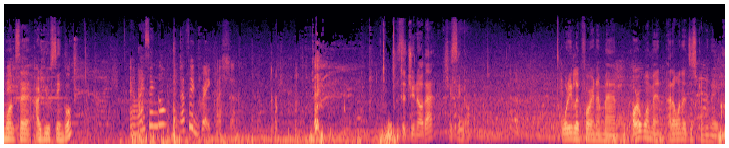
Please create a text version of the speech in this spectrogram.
Monse, are you single? I single? That's a great question. Did you know that? She's single. What do you look for in a man or a woman? I don't want to discriminate.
